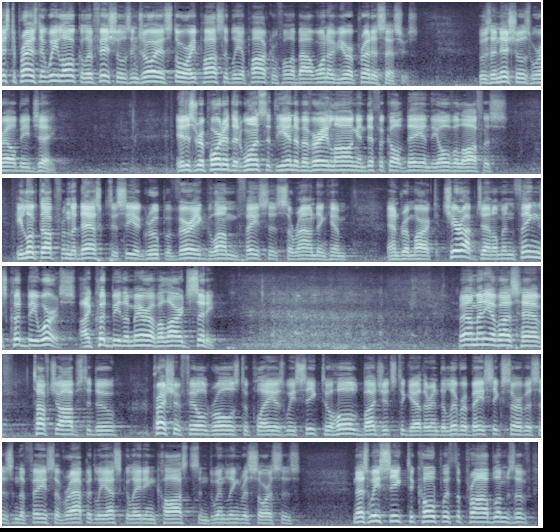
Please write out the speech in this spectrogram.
Mr. President, we local officials enjoy a story, possibly apocryphal, about one of your predecessors, whose initials were LBJ. It is reported that once at the end of a very long and difficult day in the Oval Office, he looked up from the desk to see a group of very glum faces surrounding him and remarked, Cheer up, gentlemen, things could be worse. I could be the mayor of a large city. Well, many of us have tough jobs to do, pressure filled roles to play as we seek to hold budgets together and deliver basic services in the face of rapidly escalating costs and dwindling resources. And as we seek to cope with the problems of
